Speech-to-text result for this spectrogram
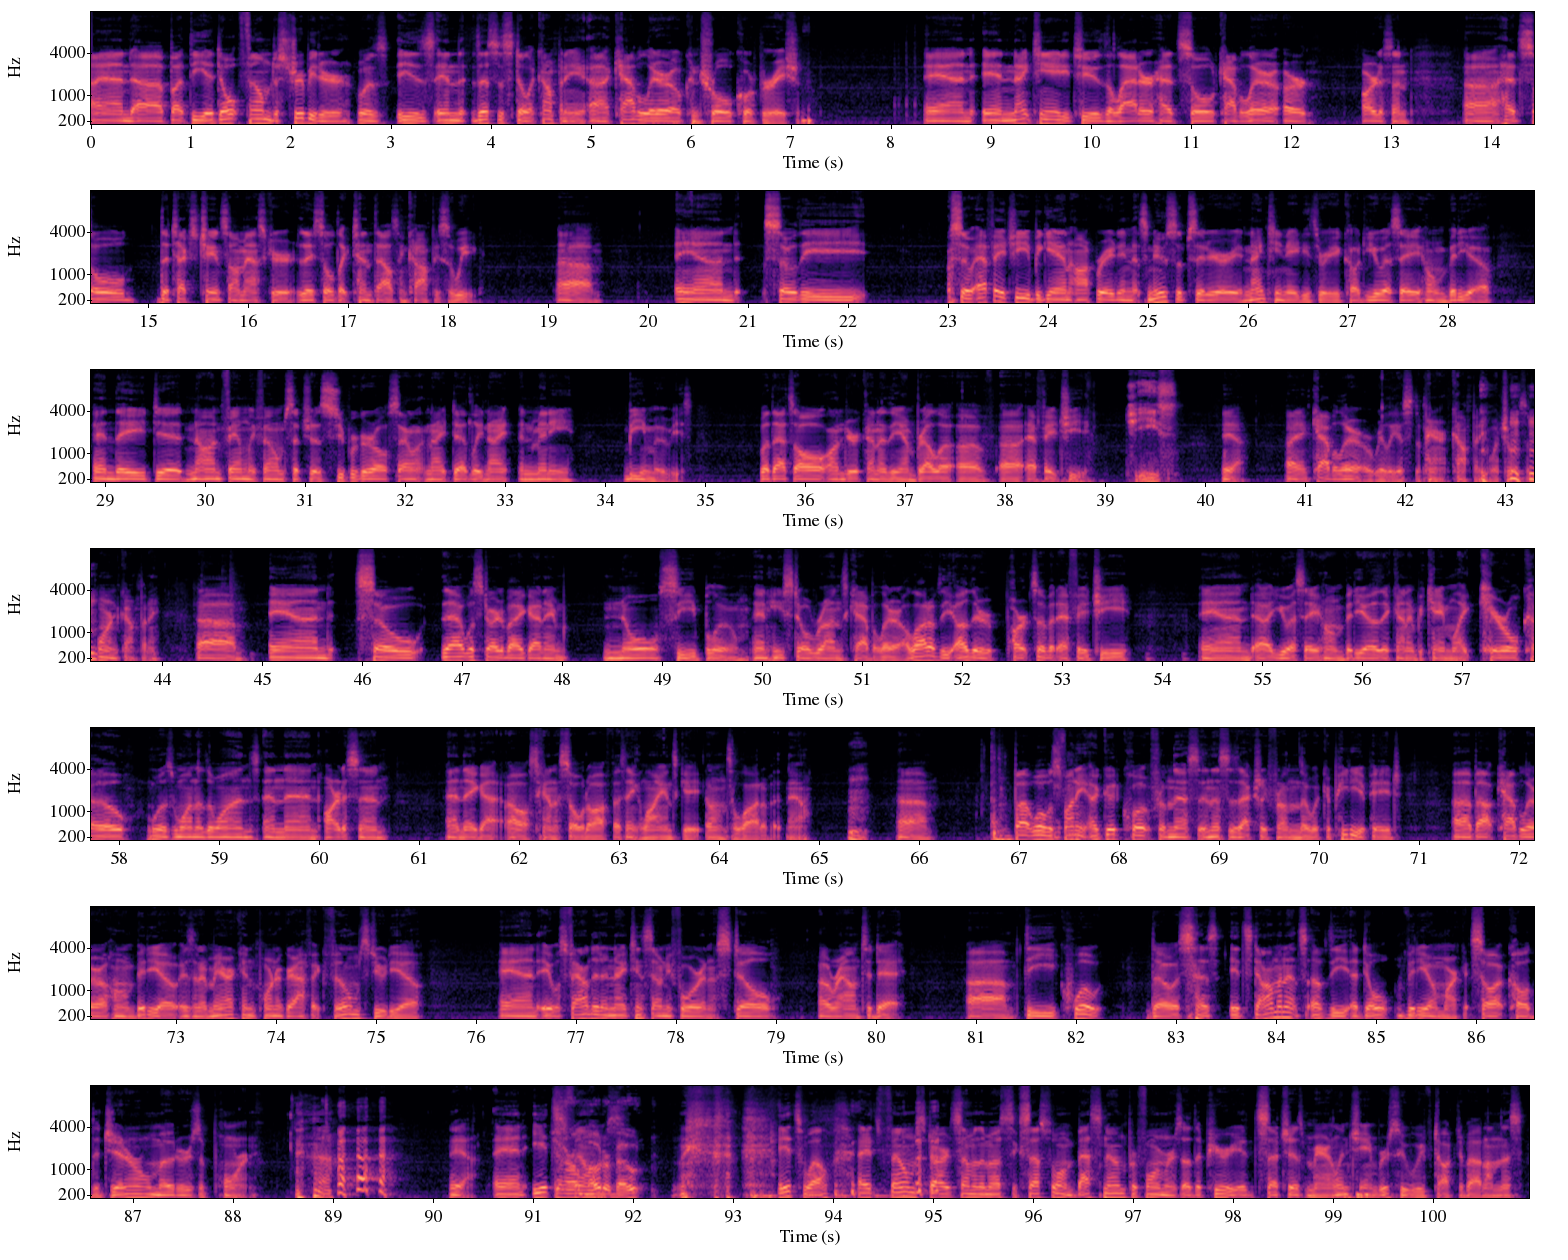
and uh, but the adult film distributor was is and this is still a company, uh, Caballero Control Corporation. And in 1982, the latter had sold Caballero or Artisan uh, had sold the Texas Chainsaw Massacre. They sold like 10,000 copies a week Um, and so the so FHE began operating its new subsidiary in 1983 called USA Home Video, and they did non-family films such as Supergirl, Silent Night, Deadly Night, and many B movies. But that's all under kind of the umbrella of uh, FHE. Jeez. Yeah. Uh, and Caballero really is the parent company, which was a porn company. Um, and so that was started by a guy named Noel C. Bloom, and he still runs Caballero. A lot of the other parts of it, FHE and uh, USA Home Video, they kind of became like Carolco was one of the ones, and then Artisan, and they got all kind of sold off. I think Lionsgate owns a lot of it now. Um, but what was funny, a good quote from this, and this is actually from the Wikipedia page uh, about Caballero Home Video, is an American pornographic film studio, and it was founded in 1974 and it's still around today. Um, the quote, though, it says its dominance of the adult video market saw it called the General Motors of porn. yeah, and its General films- Motorboat. it's well, its film starred some of the most successful and best known performers of the period, such as Marilyn Chambers, who we've talked about on this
